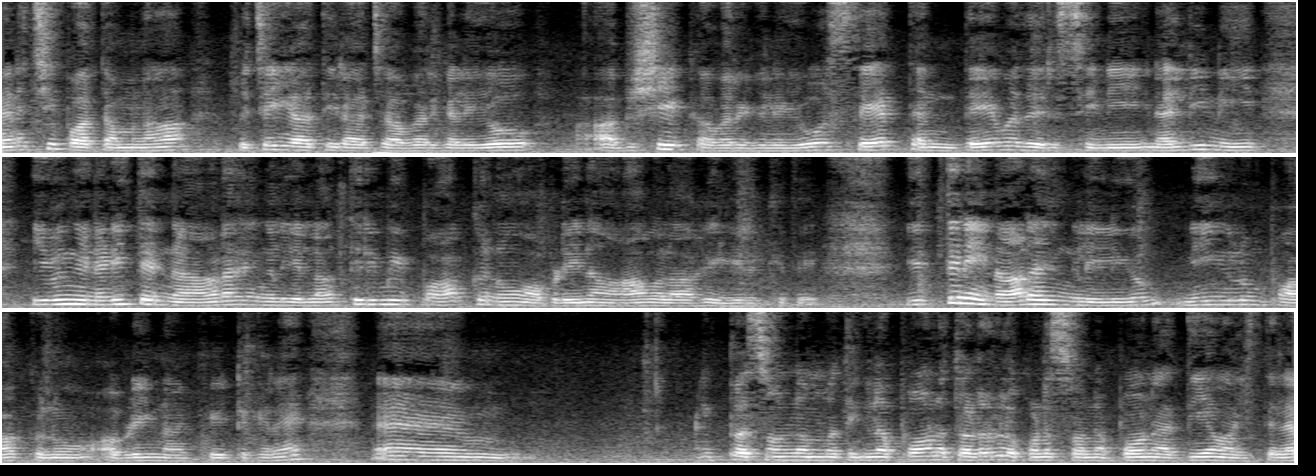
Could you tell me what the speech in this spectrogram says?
நினச்சி பார்த்தோம்னா விஜய் யாத்திராஜ் அவர்களையோ அபிஷேக் அவர்களையோ சேத்தன் தேவதரிசினி நளினி இவங்க நடித்த நாடகங்களை எல்லாம் திரும்பி பார்க்கணும் அப்படின்னு ஆவலாக இருக்குது. இத்தனை நாடகங்களிலையும் நீங்களும் பார்க்கணும் அப்படின்னு நான் கேட்டுக்கிறேன். இப்போ சொன்னோம் பார்த்தீங்களா போன தொடரில் கூட சொன்ன போன அத்தியாயத்தில்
